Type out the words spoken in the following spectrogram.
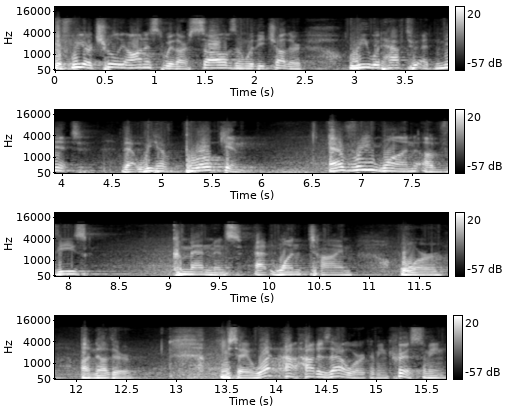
If we are truly honest with ourselves and with each other, we would have to admit that we have broken every one of these commandments at one time or another. You say, what? How, how, does that work? I mean, Kris, I mean,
